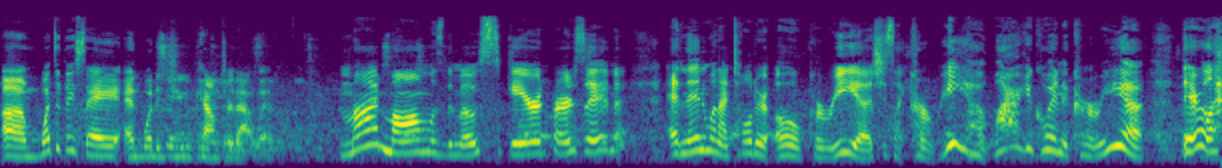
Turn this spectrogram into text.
Um, what did they say, and what did you counter that with? My mom was the most scared person. And then when I told her, oh, Korea, she's like, Korea? Why are you going to Korea? They're like,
